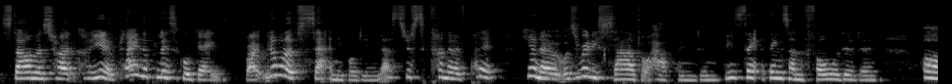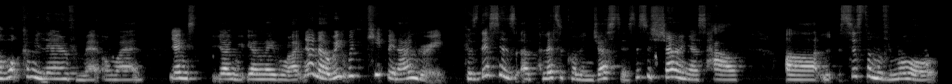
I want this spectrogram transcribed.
Starmer's trying, you know, playing the political game, right? We don't want to upset anybody. Let's just kind of put it, you know, it was really sad what happened, and these th- things unfolded, and oh, what can we learn from it? And when young young young Labour were like, no, no, we, we keep being angry because this is a political injustice. This is showing us how our system of law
